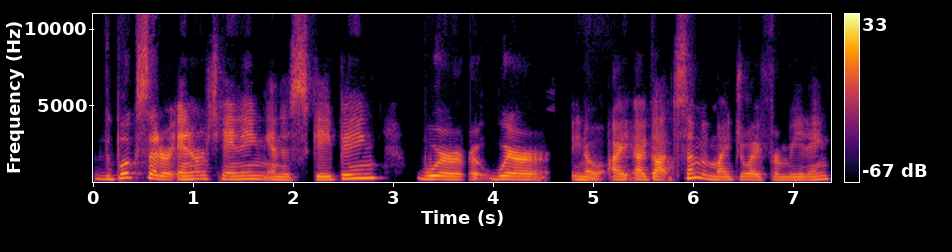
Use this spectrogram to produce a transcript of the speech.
the books that are entertaining and escaping were where you know I, I got some of my joy from reading.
